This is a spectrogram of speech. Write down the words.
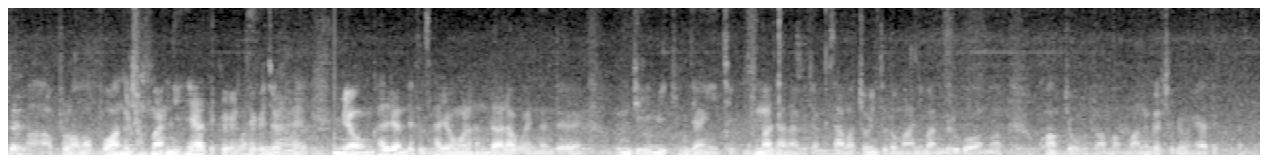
네. 아, 앞으로 아마 보완을 좀 많이 해야 될 것 같아요, 그죠? 네. 인명 관련돼서 사용을 한다라고 했는데 움직임이 굉장히 지금 둔하잖아, 그죠? 그래서 아마 조인트도 많이 만들고 아마 과학적으로도 아마 많은 걸 적용해야 될 것 같아요.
